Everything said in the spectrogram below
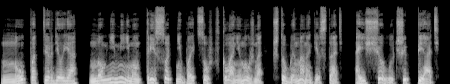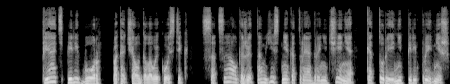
Ну, подтвердил я, но мне минимум три сотни бойцов в клане нужно, чтобы на ноги встать, а еще лучше пять. Пять перебор, покачал головой Костик. Социалка же, там есть некоторые ограничения, которые не перепрыгнешь.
